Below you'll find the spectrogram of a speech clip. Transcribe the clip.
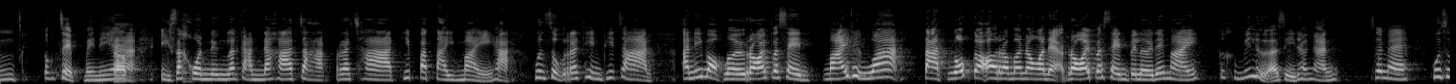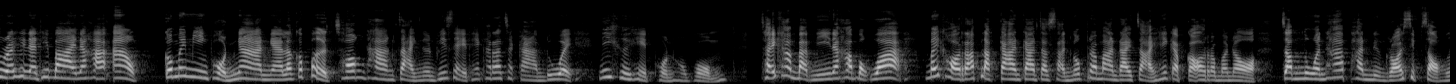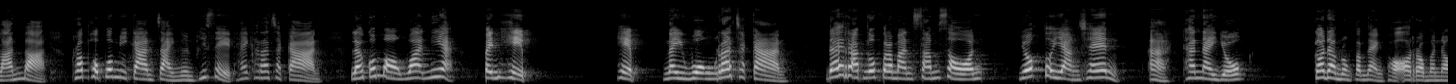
อต้องเจ็บไหมเนี่ย ครับ อีกสักคนหนึ่งละกันนะคะ จากประชาธิปไตยใหม่ค่ะ คุณสุรทินพิจารณ์ อันนี้บอกเลยร้อยเปอร์เซ็นต์หมายถึงว่าตัดงบกอรมนเนี่ยร้อยเปอร์เซ็นต์ไปเลยได้ไหม ก็คือไม่เหลือสิถ้างั้น ใช่ไหม คุณสุรทินอธิบายนะคะ อ้าว ก็ไม่มีผลงานไง แล้วก็เปิดช่องทางจ่ายเงินพิเศษให้ข้าราชการด้วย นี่คือเหตุผลของผม ใช้คำแบบนี้นะคะบอกว่าไม่ขอรับหลักการการจัดสรรงบประมาณรายจ่ายให้กับกอรมนจำนวน 5,112 ล้านบาท เพราะพบว่ามีการจ่ายเงินพิเศษให้ข้าราชการ แล้วก็มองว่าเนี่ยเป็นเห็บเห็บในวงราชการ ได้รับงบประมาณซ้ำซ้อน ยกตัวอย่างเช่นอะท่านนายก ก็ดำรงตำแหน่งพออรมน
